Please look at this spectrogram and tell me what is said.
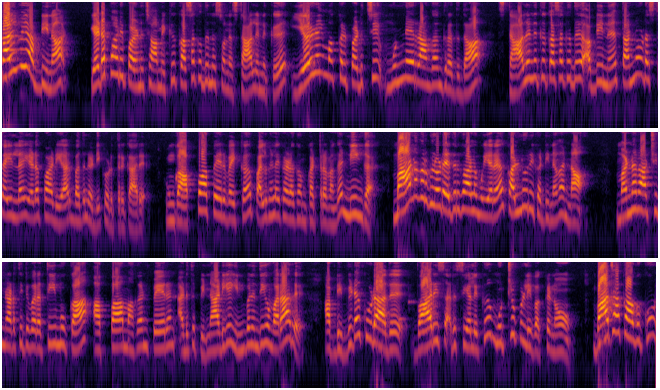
கல்வி அப்படின்னா எடப்பாடி பழனிசாமிக்கு கசக்குதுன்னு சொன்ன ஸ்டாலினுக்கு ஏழை மக்கள் படிச்சு முன்னேறாங்கிறது தான் ஸ்டாலினுக்கு கசக்குது அப்படின்னு தன்னோட ஸ்டைல்ல எடப்பாடியார் பதிலடி கொடுத்திருக்காரு. உங்க அப்பா பேர் வைக்க பல்கலைக்கழகம் கட்டுறவங்க நீங்க. மாணவர்களோட எதிர்காலம் உயர கல்லூரி கட்டினவன் நான். மன்னராட்சி நடத்திட்டு வர திமுக அப்பா மகன் பேரன் அடுத்து பின்னாடியே இன்பநிந்தியும் வராரு. அப்படி விடக்கூடாது. வாரிசு அரசியலுக்கு முற்றுப்புள்ளி வைக்கணும். பாஜகவுக்கும்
